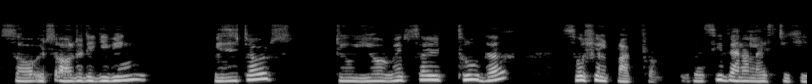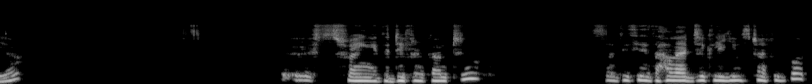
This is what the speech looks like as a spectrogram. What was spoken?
So it's already giving visitors to your website through the social platform. You can see the analytic here. It's showing it a different country. So this is how I directly use traffic bot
